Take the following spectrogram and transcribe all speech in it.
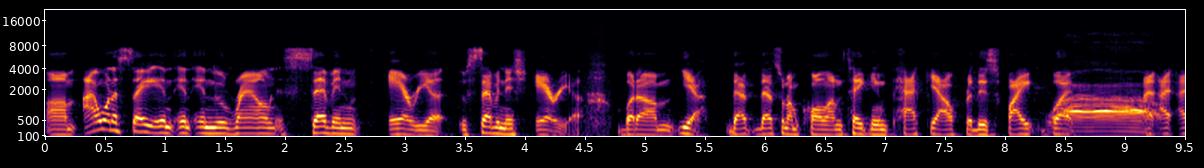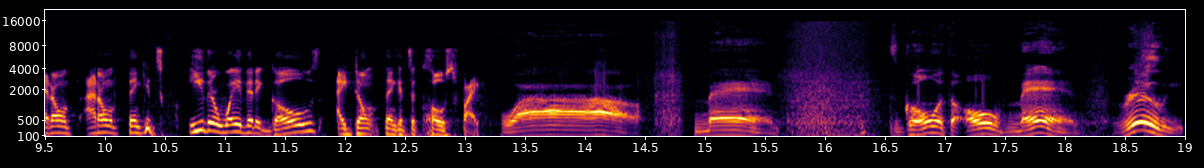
Um, I want to say in, in, in the round seven area, seven ish area. But um, yeah, that that's what I'm calling. I'm taking Pacquiao for this fight, but wow. I, I, don't I don't think it's either way that it goes. I don't think it's a close fight. Wow, man, it's going with the old man, really.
